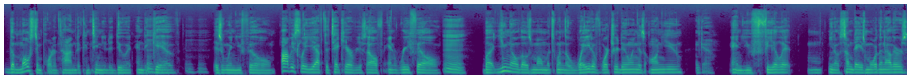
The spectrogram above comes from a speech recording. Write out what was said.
the most important time to continue to do it and to Mhm. give Mm-hmm. is when you feel obviously you have to take care of yourself and refill Mm. but you know those moments when the weight of what you're doing is on you Yeah. and you feel it you know some days more than others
